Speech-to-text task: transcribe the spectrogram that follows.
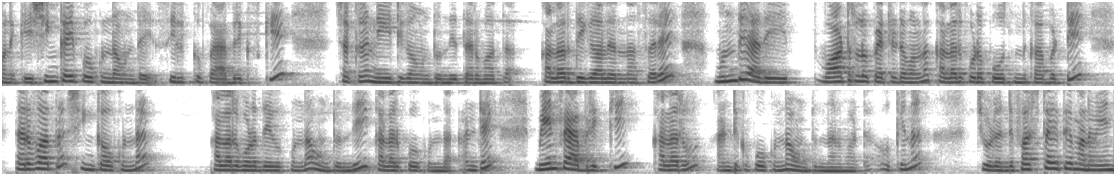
మనకి షింక్ అయిపోకుండా ఉంటాయి సిల్క్ ఫ్యాబ్రిక్స్కి. చక్కగా నీట్గా ఉంటుంది తర్వాత. కలర్ దిగాలన్నా సరే ముందే అది వాటర్లో పెట్టడం వల్ల కలర్ కూడా పోతుంది కాబట్టి తర్వాత షింక్ అవ్వకుండా కలర్ కూడా దిగకుండా ఉంటుంది కలర్ పోకుండా. అంటే మెయిన్ ఫ్యాబ్రిక్కి కలరు అంటుకుపోకుండా ఉంటుందన్నమాట. ఓకేనా? చూడండి. ఫస్ట్ అయితే మనం ఏం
